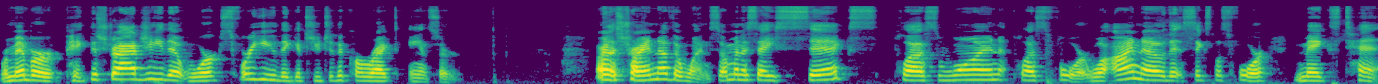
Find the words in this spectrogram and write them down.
Remember, pick the strategy that works for you that gets you to the correct answer. All right, let's try another one. So I'm going to say 6 plus 1 plus 4. Well, I know that 6 plus 4 makes 10.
